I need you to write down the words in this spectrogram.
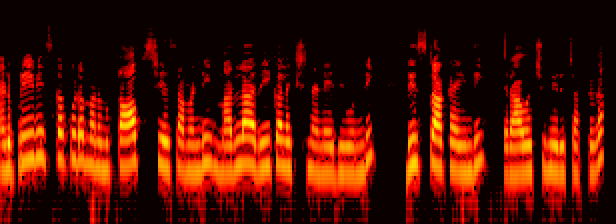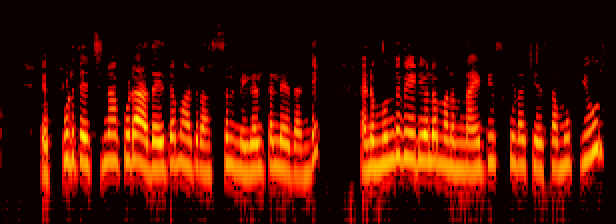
అండ్ ప్రీవియస్గా కూడా మనం టాప్స్ చేసామండి. మరలా రీకలెక్షన్ అనేది ఉంది. రీస్టాక్ అయింది. రావచ్చు మీరు చక్కగా. ఎప్పుడు తెచ్చినా కూడా అదైతే మాత్రం అస్సలు మిగలటలేదండి. అండ్ ముందు వీడియోలో మనం నైటీస్ కూడా చేసాము. ప్యూర్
